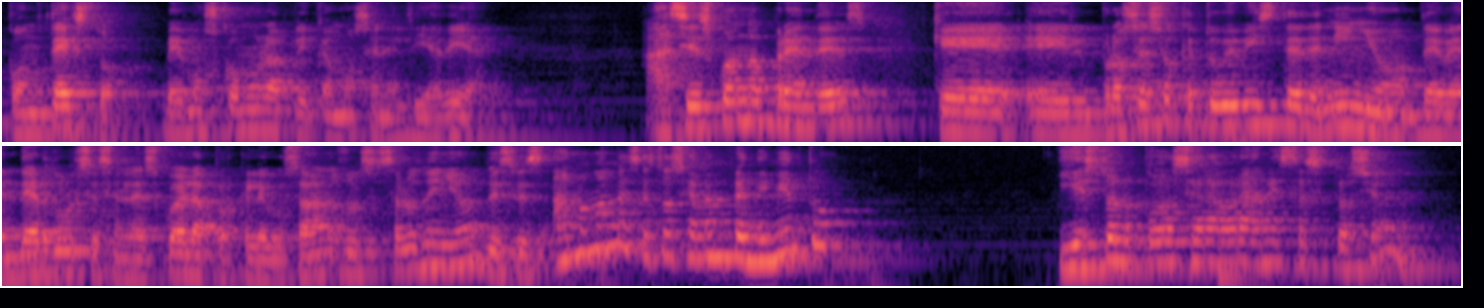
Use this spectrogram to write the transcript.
Contexto, vemos cómo lo aplicamos en el día a día. Así es cuando aprendes que el proceso que tú viviste de niño de vender dulces en la escuela porque le gustaban los dulces a los niños, dices, ah, no mames, esto se llama emprendimiento. Y esto lo puedo hacer ahora en esta situación.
